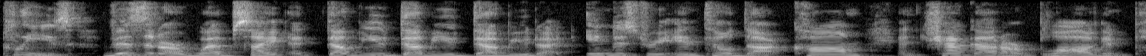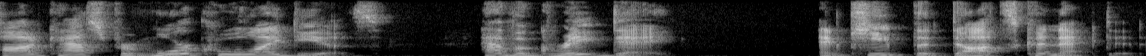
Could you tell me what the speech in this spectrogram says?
Please visit our website at www.industryintel.com and check out our blog and podcast for more cool ideas. Have a great day and keep the dots connected.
